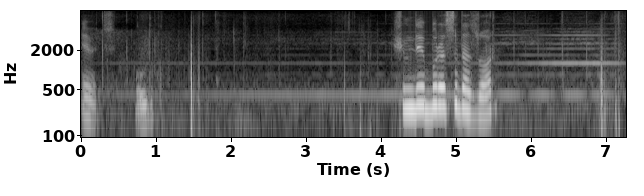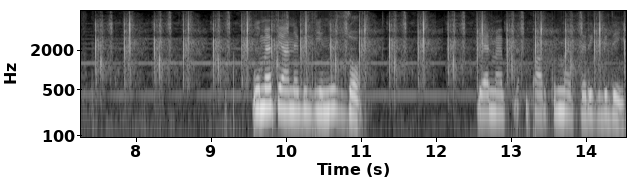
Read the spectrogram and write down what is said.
Evet. Bulduk. Şimdi burası da zor. Bu map yani bildiğiniz zor. Diğer map, parkur mapleri gibi değil.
